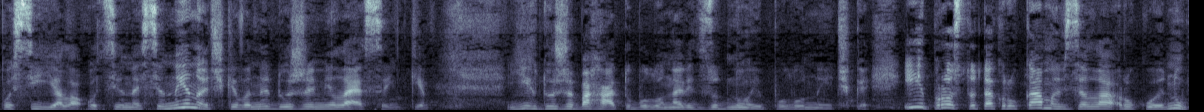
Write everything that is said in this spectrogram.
посіяла оці насіниночки, вони дуже мілесенькі. Їх дуже багато було навіть з одної полунички. І просто так руками взяла рукою. ну,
